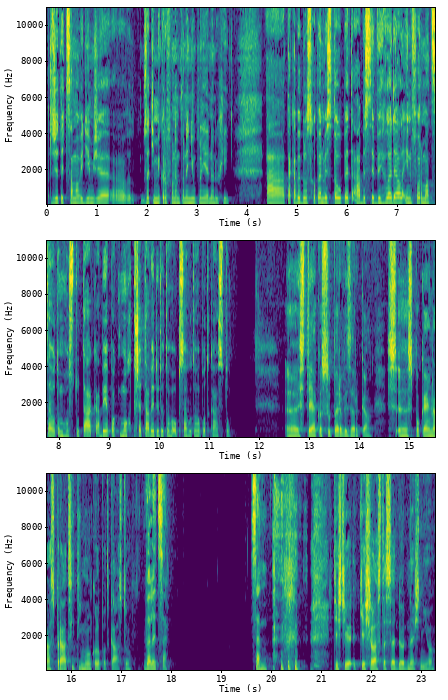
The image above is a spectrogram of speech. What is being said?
protože teď sama vidím, že eh, za tím mikrofonem to není úplně jednoduchý. A tak, aby byl schopen vystoupit a aby si vyhledal informace o tom hostu tak, aby je pak mohl přetavit do toho obsahu toho podcastu. Eh, jste jako supervizorka spokojená s prácí týmu okolo podcastu? Velice. Jsem. Těšila jste se do dnešního?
